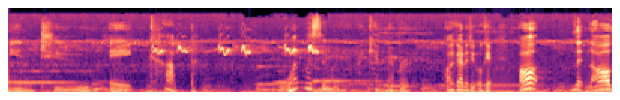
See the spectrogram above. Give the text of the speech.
into a cup. What was the? I can't remember. All I gotta do. Okay. All. All.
